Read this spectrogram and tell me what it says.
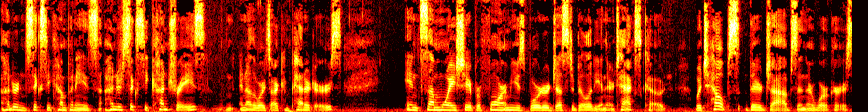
160 companies, 160 countries, in other words, our competitors, in some way, shape, or form use border adjustability in their tax code, which helps their jobs and their workers.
